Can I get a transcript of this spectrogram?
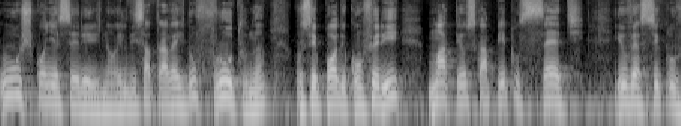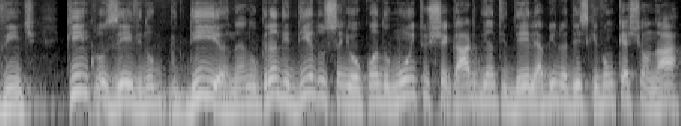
os conhecereis. Não, ele disse através do fruto. Né? Você pode conferir Mateus capítulo 7 e o versículo 20. Que inclusive no dia, né, no grande dia do Senhor, quando muitos chegarem diante dele, a Bíblia diz que vão questionar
